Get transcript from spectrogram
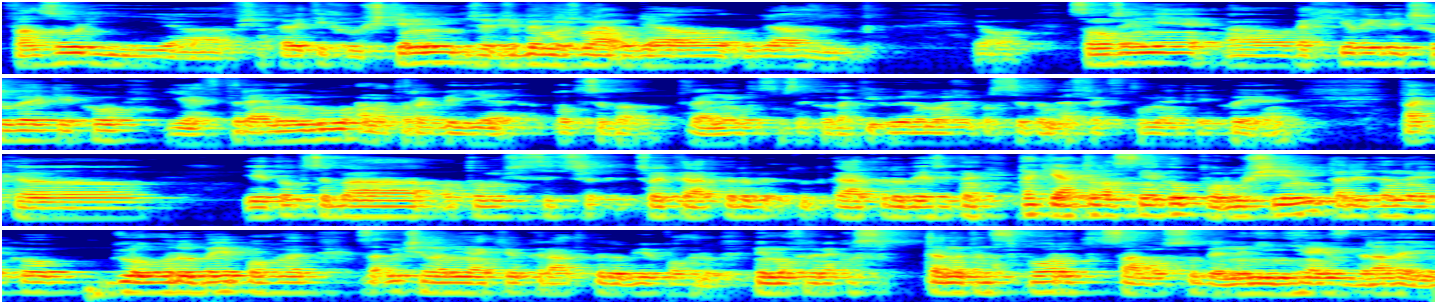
fazolí a všech tady těch ruštěný, že, že by možná udělal, udělal líp. Jo. Samozřejmě ve chvíli, kdy člověk jako je v tréninku a na to rugby je potřeba trénink, to jsem se jako taky uvědomil, že prostě ten efekt v tom nějaký jako je, tak je to třeba o tom, že si člověk krátkodobě, krátkodobě řekne, tak já to vlastně jako poruším, tady ten jako dlouhodobý pohled za účelem nějakého krátkodobého pohledu. Mimochodem, jako ten, ten sport sám o sobě není nijak zdravý.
